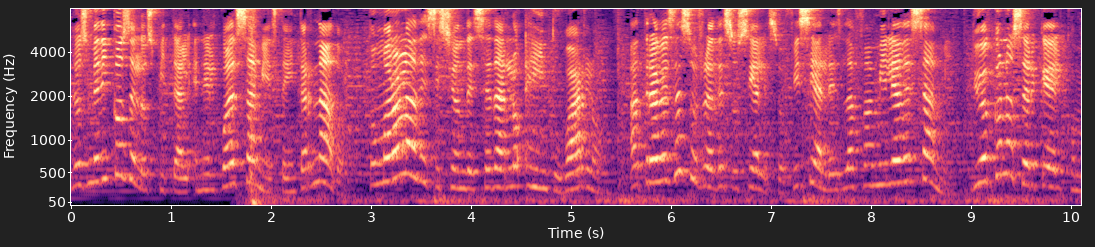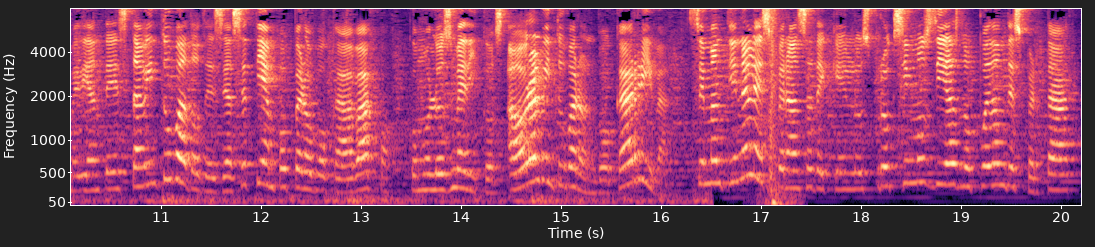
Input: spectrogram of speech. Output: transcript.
los médicos del hospital en el cual Sammy está internado tomaron la decisión de sedarlo e intubarlo. A través de sus redes sociales oficiales, la familia de Sammy dio a conocer que el comediante estaba intubado desde hace tiempo pero boca abajo. Como los médicos ahora lo intubaron boca arriba, se mantiene la esperanza de que en los próximos días lo puedan despertar.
